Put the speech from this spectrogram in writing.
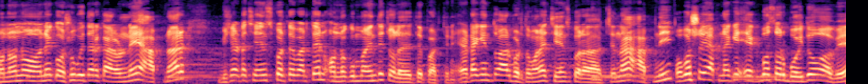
অন্যান্য অনেক অসুবিধার কারণে আপনার বিষয়টা চেঞ্জ করতে পারতেন, অন্য কোম্পানিতে চলে যেতে পারতেন। এটা কিন্তু আর বর্তমানে চেঞ্জ করা যাচ্ছে না। আপনি অবশ্যই আপনাকে এক বছর বৈধ হবে,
